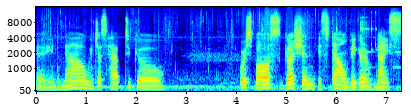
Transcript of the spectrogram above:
Okay, now we just have to go. First boss, Gushen is down, Vigor. Nice.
